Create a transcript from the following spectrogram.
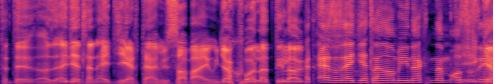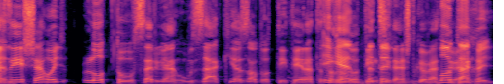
tehát az egyetlen egyértelmű szabályunk gyakorlatilag. Hát ez az egyetlen, aminek nem az Igen. az érzése, hogy lottószerűen húzzák ki az adott ítéletet Igen, az adott incidenst követően. Mondták, hogy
